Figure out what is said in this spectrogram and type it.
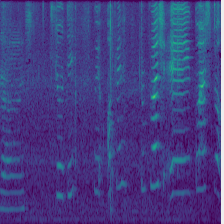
guys. Today we open to first a glass door.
